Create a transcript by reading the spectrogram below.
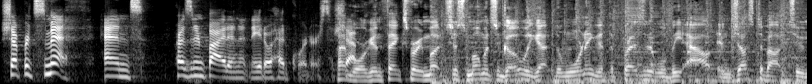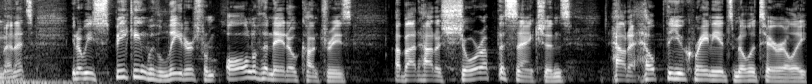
Shepard Smith and President Biden at NATO headquarters. Hi, Shep. Morgan. Thanks very much. Just moments ago, we got the warning that the president will be out in just about two minutes. You know, he's speaking with leaders from all of the NATO countries about how to shore up the sanctions, how to help the Ukrainians militarily,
